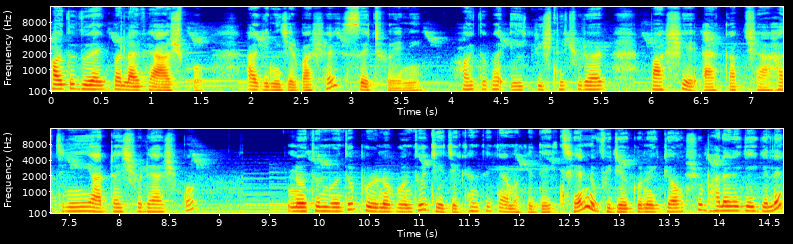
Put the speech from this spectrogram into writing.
হয়তো দু একবার লাইভে আসব। আগে নিজের বাসায় সেট হয়ে নিই। হয়তো বা এই কৃষ্ণচূড়ার পাশে এক কাপ চা হাতে নিয়েই আড্ডায় চলে আসব। নতুন বন্ধু, পুরনো বন্ধু যে যেখান থেকে আমাকে দেখছেন, ভিডিওর কোনো একটি অংশ ভালো লেগে গেলে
